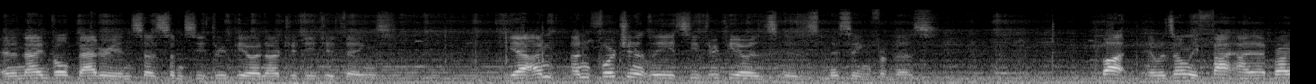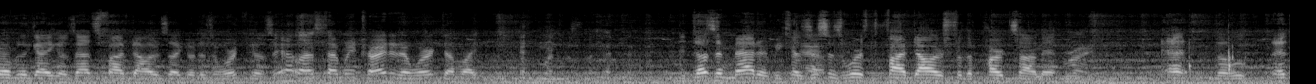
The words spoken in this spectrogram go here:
and a 9 volt battery and says some C3PO and R2D2 things. Yeah, un- unfortunately, C3PO is, is missing from this. But it was only five. I I brought over the guy. He goes, "That's five dollars." I go, "Does it work?" He goes, "Yeah, last time we tried it, it worked." I'm like, When was that? "It doesn't matter because this is worth five dollars for the parts on it." Right. At the at,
